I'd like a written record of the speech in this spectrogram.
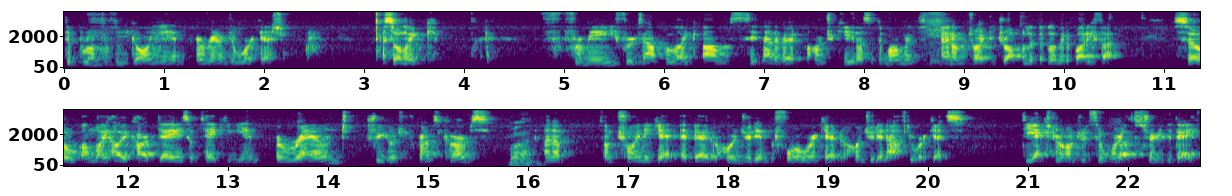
the brunt of them going in around the workout. So like for me, for example, like I'm sitting at about 100 kilos at the moment, and I'm trying to drop a little bit of body fat. So on my high carb days, I'm taking in around 300 grams of carbs Right. and I'm, I'm trying to get about 100 in before workout and 100 in after workouts. The extra 100 somewhere else during the day.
